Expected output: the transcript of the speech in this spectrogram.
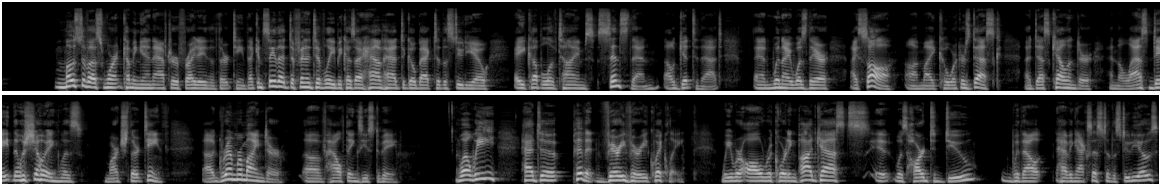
most of us weren't coming in after Friday the 13th. I can say that definitively because I have had to go back to the studio a couple of times since then. I'll get to that. And when I was there, I saw on my coworker's desk a desk calendar, and the last date that was showing was March 13th. A grim reminder of how things used to be. Well, we had to pivot very, very quickly. We were all recording podcasts. It was hard to do without having access to the studios.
